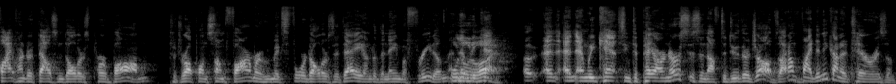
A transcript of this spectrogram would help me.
$500,000 per bomb to drop on some farmer who makes $4 a day under the name of freedom. And, well, we can't, uh, and, and, and we can't seem to pay our nurses enough to do their jobs. I don't find any kind of terrorism.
